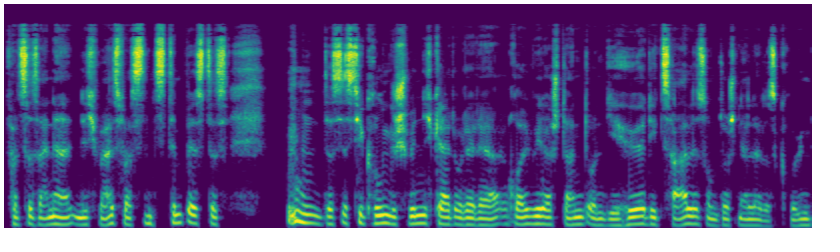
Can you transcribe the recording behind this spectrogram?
Falls das einer nicht weiß, was ein Stimp ist, das, das ist die Grüngeschwindigkeit oder der Rollwiderstand und je höher die Zahl ist, umso schneller das Grün.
